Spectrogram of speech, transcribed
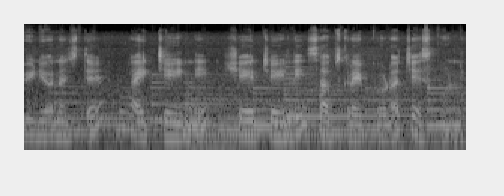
వీడియో నచ్చితే లైక్ చేయండి షేర్ చేయండి సబ్స్క్రైబ్ కూడా చేసుకోండి.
